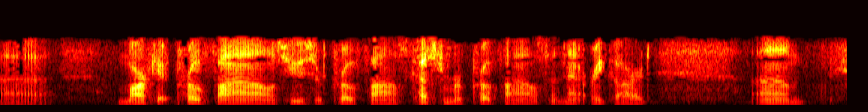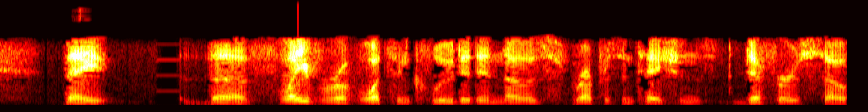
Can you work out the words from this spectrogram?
uh, market profiles, user profiles, customer profiles in that regard. Um, they the flavor of what's included in those representations differs. So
